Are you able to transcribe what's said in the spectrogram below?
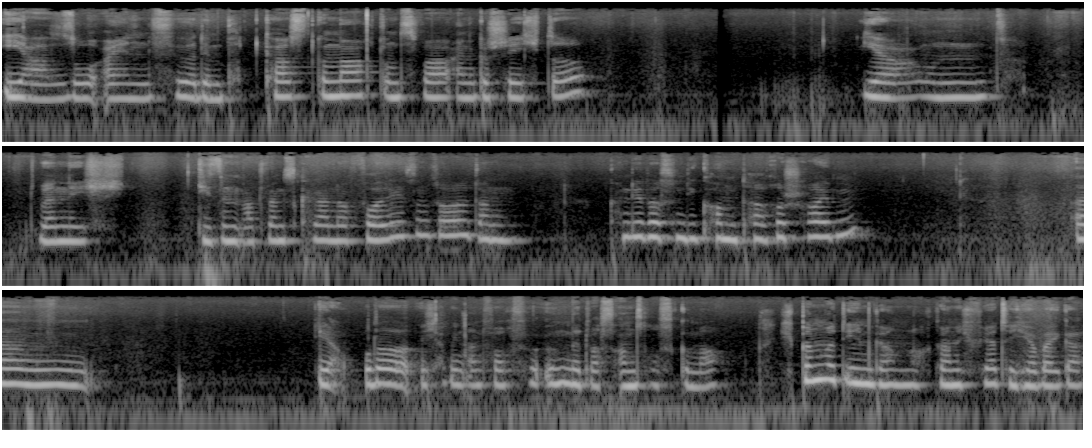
ja so einen für den Podcast gemacht und zwar eine Geschichte. Ja, und wenn ich diesen Adventskalender vorlesen soll, dann könnt ihr das in die Kommentare schreiben. Ähm, ja, oder ich habe ihn einfach für irgendetwas anderes gemacht. Ich bin mit ihm gar, noch gar nicht fertig, aber egal.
